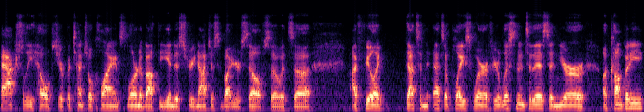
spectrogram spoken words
actually helps your potential clients learn about the industry, not just about yourself. So it's uh, I feel like that's an that's a place where if you're listening to this and you're a company,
